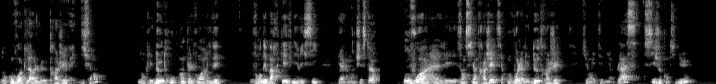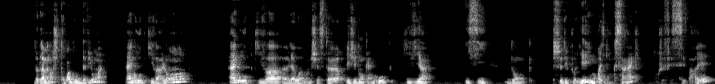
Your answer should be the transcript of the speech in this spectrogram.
Donc on voit que là, le trajet va être différent. Donc les deux troupes, quand elles vont arriver, vont débarquer, venir ici et aller à Manchester. On voit hein, les anciens trajets, c'est-à-dire qu'on voit là les deux trajets qui ont été mis en place. Si je continue, donc là maintenant j'ai trois groupes d'avions, hein. un groupe qui va à Londres, un groupe qui va euh, là-haut à Manchester, et j'ai donc un groupe qui vient ici donc se déployer. Il m'en reste donc cinq. Donc je fais séparer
